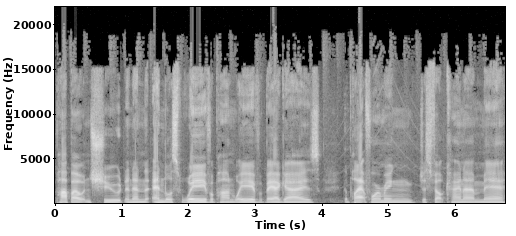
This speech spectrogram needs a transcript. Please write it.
pop out and shoot, and then the endless wave upon wave of bad guys. The platforming just felt kind of meh.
